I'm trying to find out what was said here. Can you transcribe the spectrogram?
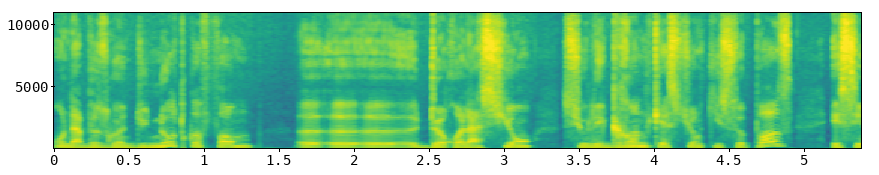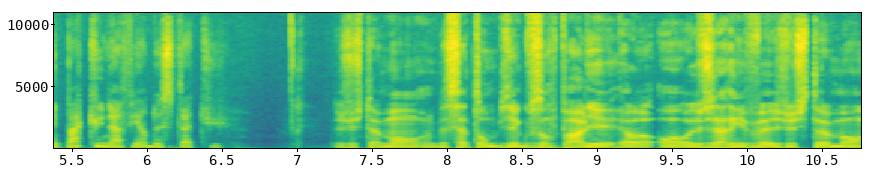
on a besoin d'une autre forme euh, euh, euh, de relation sur les grandes questions qui se posent, et c'est pas qu'une affaire de statut. Justement, ça tombe bien que vous en parliez. J'arrivais justement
